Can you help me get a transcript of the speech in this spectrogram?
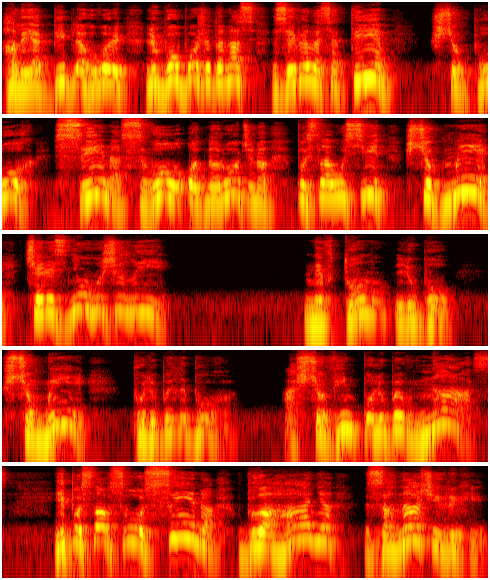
Але як Біблія говорить, любов Божа до нас з'явилася тим, що Бог Сина свого однородженого послав у світ, щоб ми через нього жили. Не в тому любов, що ми полюбили Бога, а що Він полюбив нас і послав свого Сина в благання за наші гріхи.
